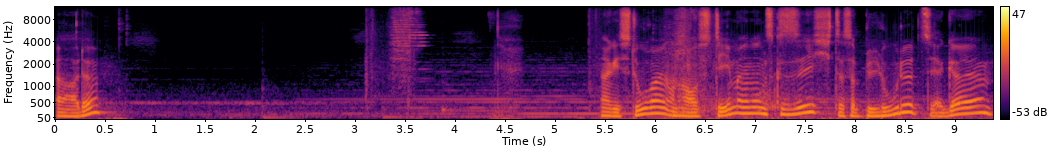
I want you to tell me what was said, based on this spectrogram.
Schade. Da gehst du rein und haust dem einen ins Gesicht, dass er blutet. Sehr geil.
